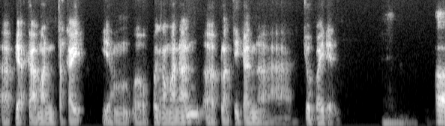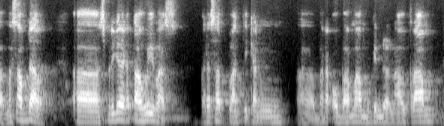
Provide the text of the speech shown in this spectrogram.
uh, pihak keamanan terkait yang uh, pengamanan uh, pelantikan uh, Joe Biden. Uh, Mas Afdal, uh, seperti kita ketahui Mas, pada saat pelantikan uh, Barack Obama mungkin Donald Trump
